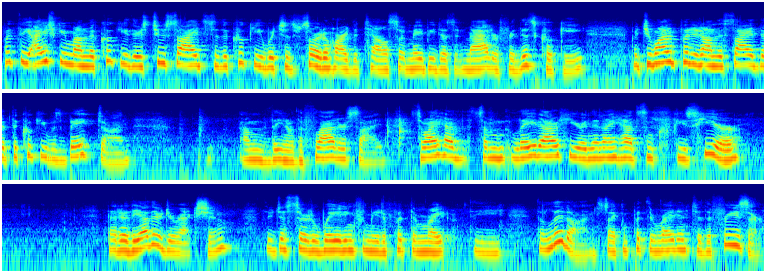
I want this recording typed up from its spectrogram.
put the ice cream on the cookie there's two sides to the cookie which is sort of hard to tell so it maybe doesn't matter for this cookie. But you want to put it on the side that the cookie was baked on on the you know the flatter side. So I have some laid out here and then I have some cookies here that are the other direction. They're just sort of waiting for me to put them right the, the lid on so I can put them right into the freezer.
